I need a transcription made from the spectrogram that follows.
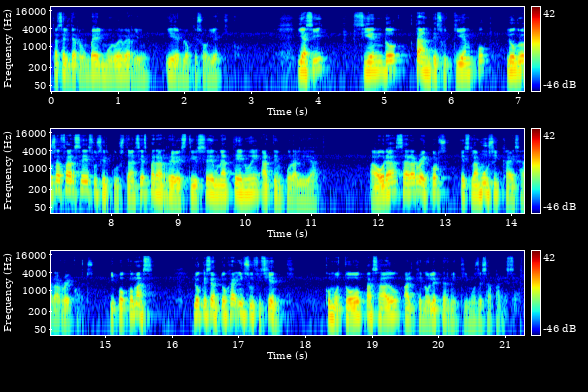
tras el derrumbe del muro de Berlín y del bloque soviético. Y así, siendo tan de su tiempo, logró zafarse de sus circunstancias para revestirse de una tenue atemporalidad. Ahora Sara Records es la música de Sara Records y poco más, lo que se antoja insuficiente, como todo pasado al que no le permitimos desaparecer.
